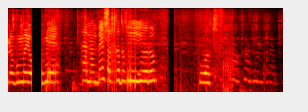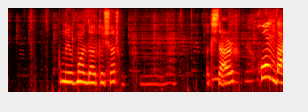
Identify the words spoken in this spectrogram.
Ya bunda yok. Hemen 5 dakikada söylüyorum. Murat. Bunu yapmalı arkadaşlar. Arkadaşlar. Honda.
